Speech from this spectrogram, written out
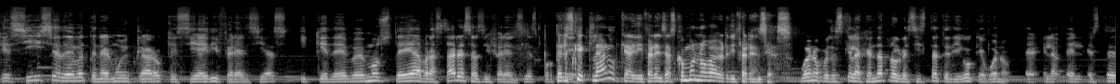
que sí se debe tener muy claro que sí hay diferencias y que debemos de abrazar esas diferencias. Porque, Pero es que claro que hay diferencias. ¿Cómo no va a haber diferencias? Bueno, pues es que la agenda progresista, te digo que, bueno, el, este,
